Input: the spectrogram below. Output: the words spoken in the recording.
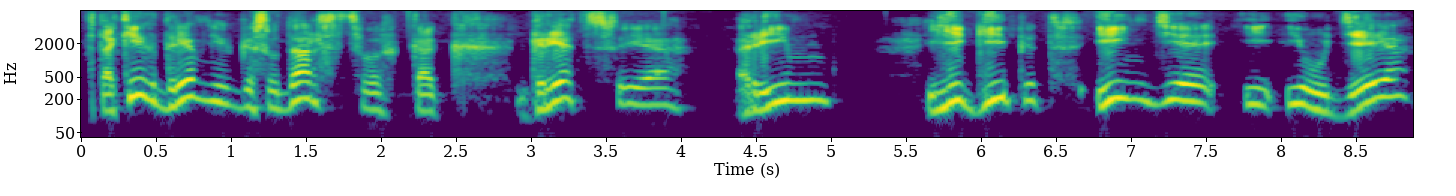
В таких древних государствах, как Греция, Рим, Египет, Индия и Иудея,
